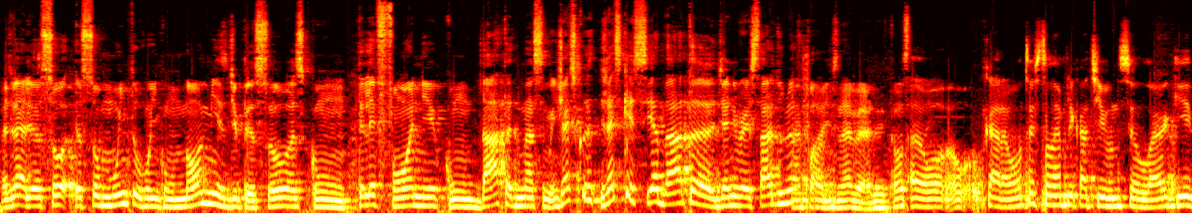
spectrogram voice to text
Mas, velho, eu sou, eu sou muito ruim com nomes de pessoas, com telefone, com data de nascimento. Já, já esqueci a data de aniversário dos meus é, pais, né, velho? Então, é, cara, ontem eu instalei um aplicativo no celular que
